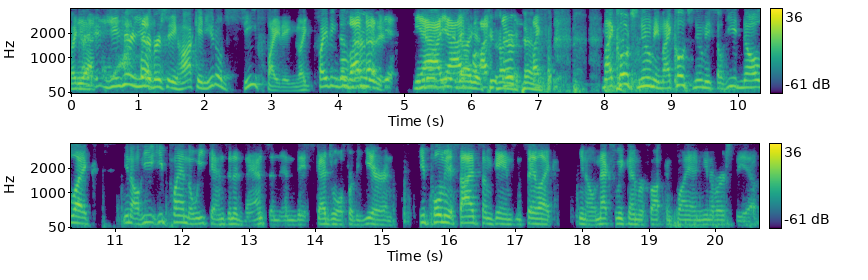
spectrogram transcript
Like Yeah. I- you hear university hockey and you don't see fighting. Like fighting doesn't. that- do yeah, You yeah, don't see a yeah. guy I- get I- 200 there- like, pims. My coach knew me. My coach knew me, so he'd know like you know he he planned the weekends in advance and and the schedule for the year, and he'd pull me aside some games and say like. You know, next weekend we're fucking playing University of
